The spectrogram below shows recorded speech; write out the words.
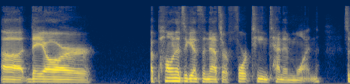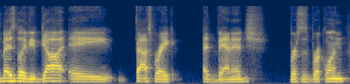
uh, they are opponents against the Nets are 14, 10, and 1. So basically, if you've got a fast break advantage versus Brooklyn,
